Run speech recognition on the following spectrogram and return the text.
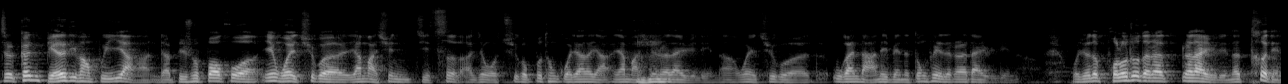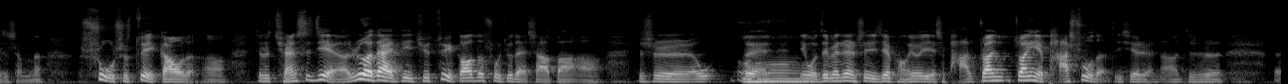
这跟别的地方不一样啊。你知道，比如说，包括，因为我也去过亚马逊几次了，就我去过不同国家的亚亚马逊热带雨林啊，我也去过乌干达那边的东非的热带雨林。我觉得婆罗洲的热热带雨林的特点是什么呢？树是最高的啊，就是全世界啊热带地区最高的树就在沙巴啊。就是对，因为我这边认识一些朋友，也是爬专专业爬树的这些人啊，就是呃，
